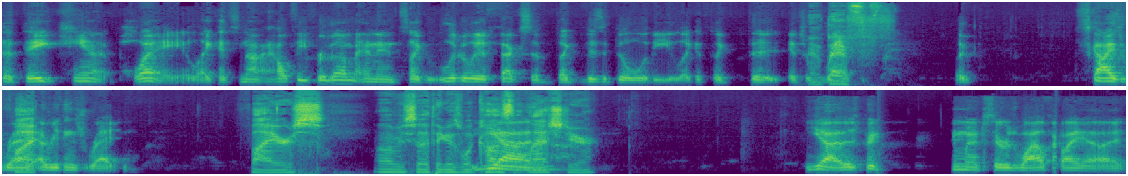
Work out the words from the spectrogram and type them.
that they can't play. Like it's not healthy for them, and it's like literally affects the like visibility. Like it's like the it's red, have sky's red, Fi- everything's red. fires. Obviously, I think is what caused Yeah. it last year. Yeah, it was pretty much there was wildfire uh, I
